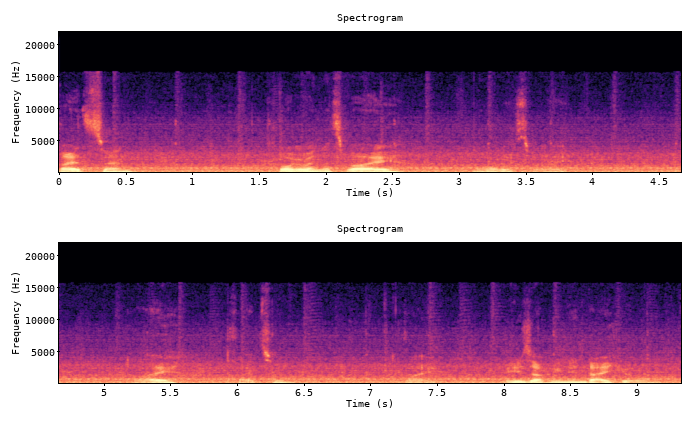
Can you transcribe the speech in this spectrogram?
13. Vorgewende 2. Oh, 2. 3. 13. 3. Wie gesagt, in den Deich hier oben.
